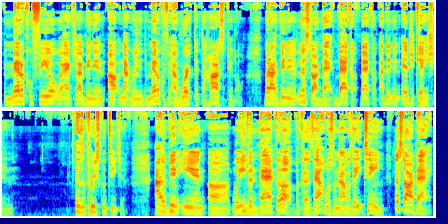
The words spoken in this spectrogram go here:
the medical field. Well, actually, I've been in uh, not really the medical field. I worked at the hospital, but I've been in. Let's start back, back up, back up. I've been in education as a preschool teacher. I've been in, uh, well, even back up because that was when I was 18. Let's start back.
